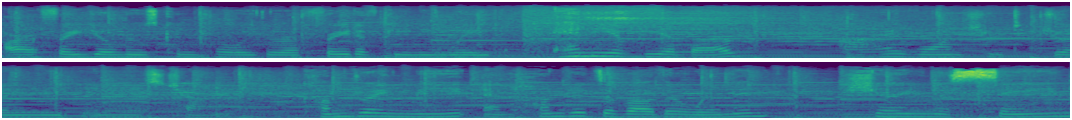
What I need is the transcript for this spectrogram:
are afraid you'll lose control, you're afraid of gaining weight, any of the above, I want you to join me in this challenge. Come join me and hundreds of other women sharing the same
